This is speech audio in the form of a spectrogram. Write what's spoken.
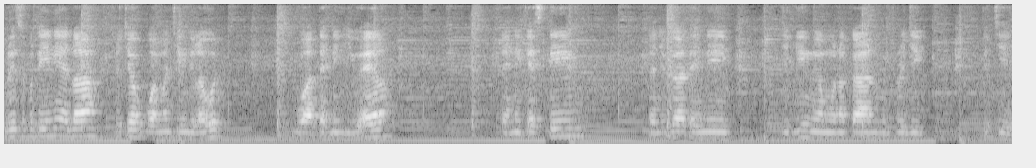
Reel seperti ini adalah cocok buat mancing di laut, buat teknik UL, teknik casting, dan juga teknik jigging dengan menggunakan micro jig kecil.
